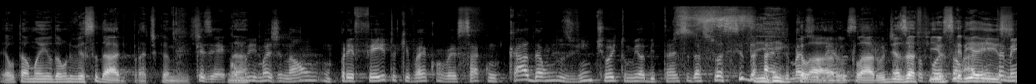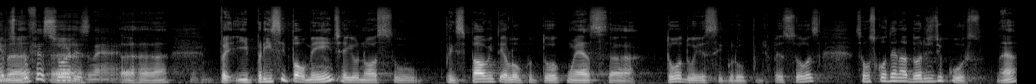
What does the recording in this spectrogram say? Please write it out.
É o tamanho da universidade, praticamente. Quer dizer, é como né? imaginar um, prefeito que vai conversar com cada um dos 28 mil habitantes da sua cidade. Sim, claro, claro. O desafio seria Além isso, também né? dos professores, é, né? Uh -huh. uhum. E principalmente aí o nosso principal interlocutor com essa todo esse grupo de pessoas são os coordenadores de curso, né?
